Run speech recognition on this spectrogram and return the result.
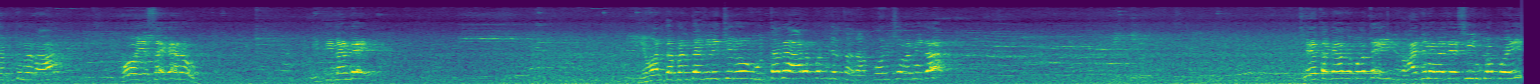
చెప్తున్నారా? ఓ ఎస్ఐ గారు ఇది తినండి. ఎవరి దెబ్బలు తగిలించారు ఉత్తరే ఆరోపణ చేస్తారా. పోలీసుల మీద చేత కాకపోతే ఈ రాజీనామా చేసి ఇంకో పోయి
